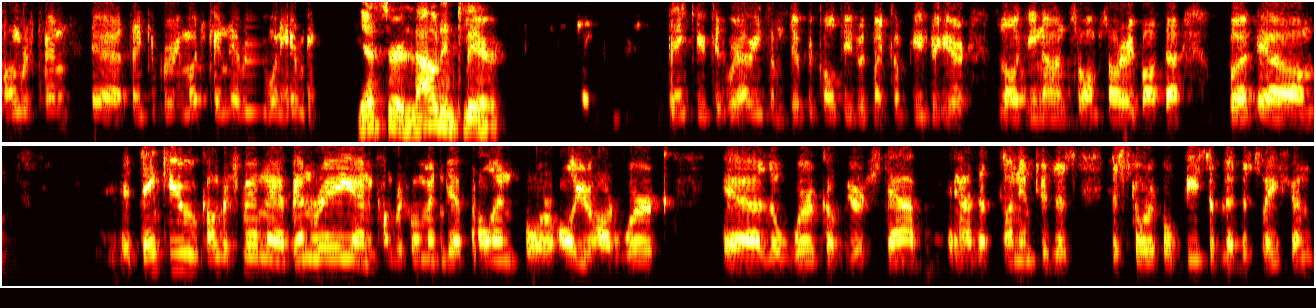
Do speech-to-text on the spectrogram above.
Congressman, uh, thank you very much. Can everyone hear me? Yes, sir. Loud and clear. Thank you, because we're having some difficulties with my computer here logging on, so I'm sorry about that. But um, thank you, Congressman uh, Ben Ray and Congresswoman Deb Haaland, for all your hard work, uh, the work of your staff uh, that's gone into this historical piece of legislation.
